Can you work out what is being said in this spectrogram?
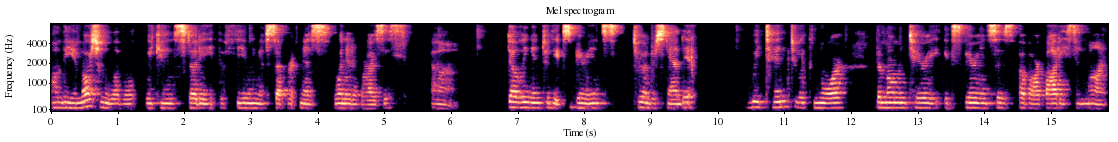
On the emotional level, we can study the feeling of separateness when it arises, uh, delving into the experience to understand it. We tend to ignore the momentary experiences of our bodies and mind.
